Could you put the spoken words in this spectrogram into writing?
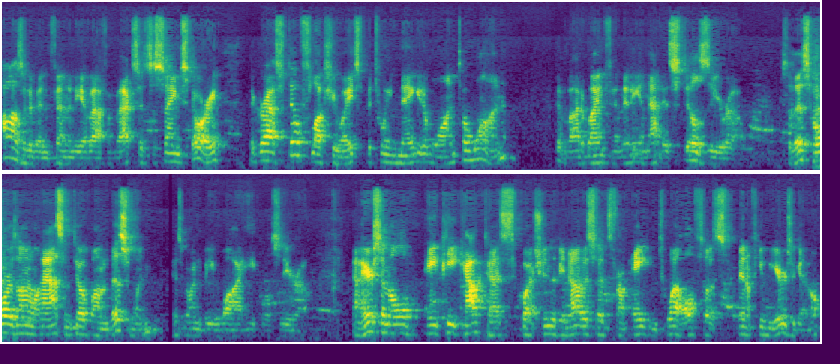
positive infinity of f of x, it's the same story. The graph still fluctuates between negative 1 to 1 divided by infinity, and that is still 0. So this horizontal asymptote on this one is going to be y equals 0. Now here's some old AP Calc test questions. If you notice, it's from 8 and 12, so it's been a few years ago.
